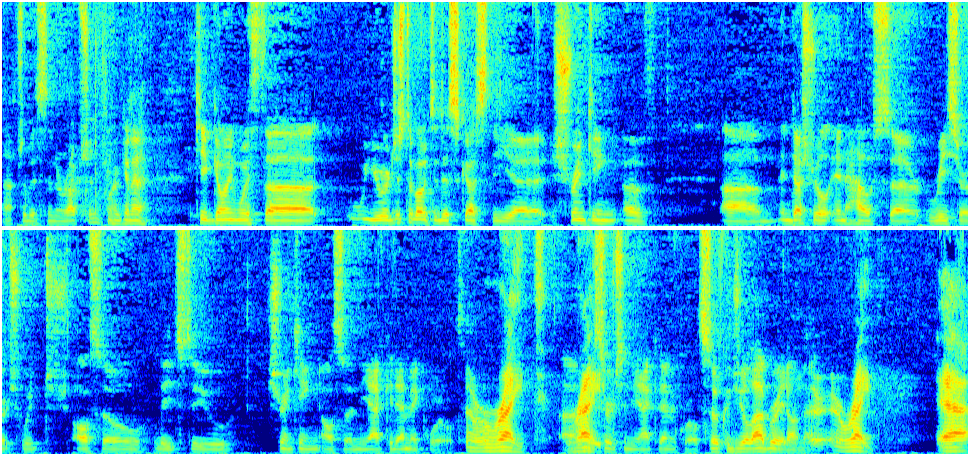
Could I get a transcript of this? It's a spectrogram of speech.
after this interruption, we're going to keep going with. Uh, you were just about to discuss the uh, shrinking of um, industrial in-house uh, research, which also leads to shrinking also in the academic world. Right, uh, right. Research in the academic world. So could you elaborate on that? Right. Uh,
